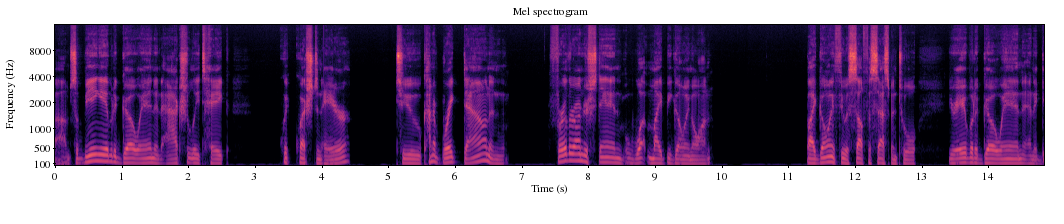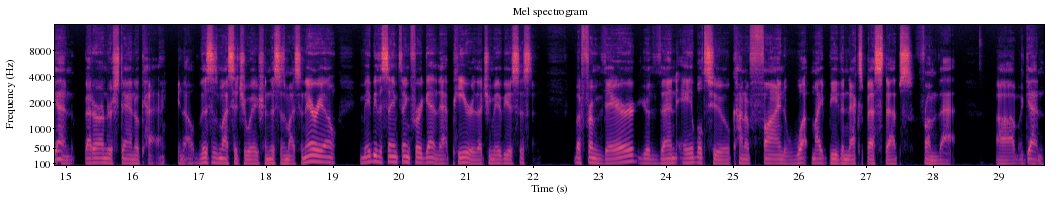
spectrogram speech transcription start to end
Um, so being able to go in and actually take quick questionnaire to kind of break down and further understand what might be going on. By going through a self-assessment tool, you're able to go in and again better understand okay you know this is my situation this is my scenario maybe the same thing for again that peer that you may be assisting. But from there you're then able to kind of find what might be the next best steps from that. Um, again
